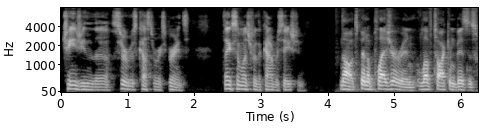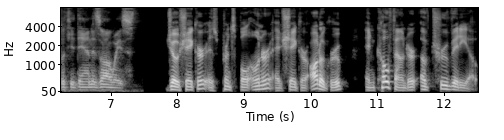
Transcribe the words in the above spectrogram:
changing the service customer experience. Thanks so much for the conversation. No, it's been a pleasure and love talking business with you, Dan, as always. Joe Shaker is principal owner at Shaker Auto Group and co founder of True Video.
